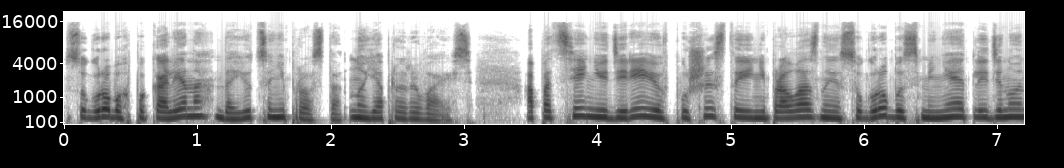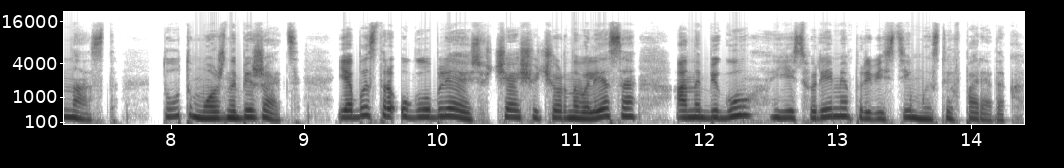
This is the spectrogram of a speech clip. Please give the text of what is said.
в сугробах по колено даются непросто, но я прорываюсь. А под сенью деревьев пушистые и непролазные сугробы сменяет ледяной наст — Тут можно бежать. Я быстро углубляюсь в чащу черного леса, а на бегу есть время привести мысли в порядок.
